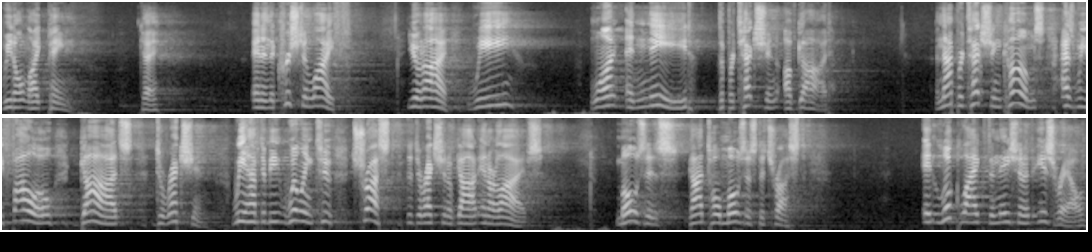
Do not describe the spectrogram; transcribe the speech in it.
We don't like pain, okay? And in the Christian life, you and I, we want and need the protection of God. And that protection comes as we follow God's direction. We have to be willing to trust the direction of God in our lives. Moses, God told Moses to trust. It looked like the nation of Israel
